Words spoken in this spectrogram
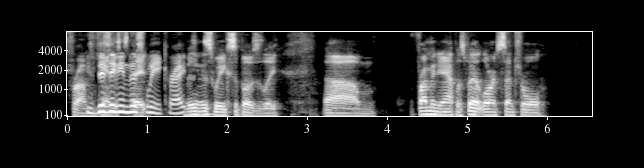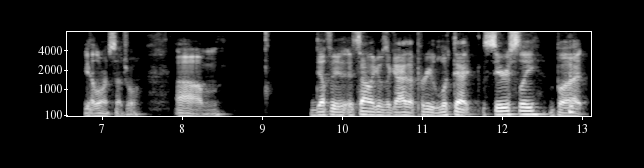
from he's visiting this week, right? visiting this week supposedly um from indianapolis played at lawrence central yeah lawrence central um definitely it sounded like it was a guy that Purdue looked at seriously but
